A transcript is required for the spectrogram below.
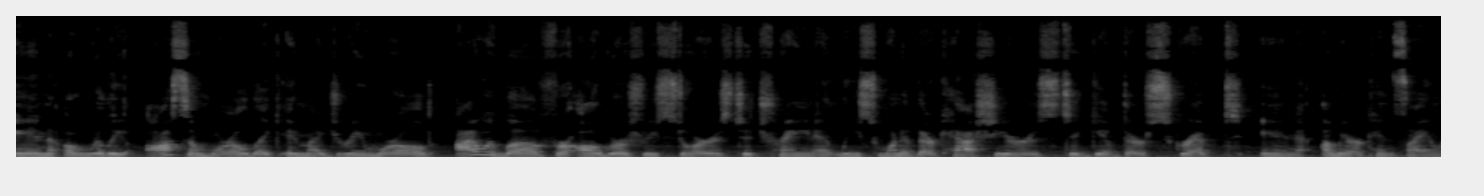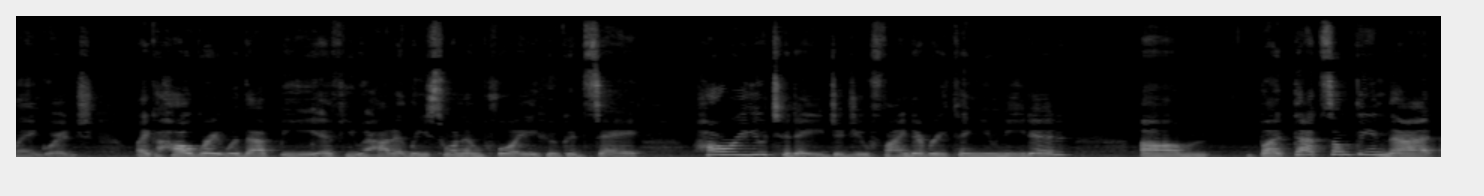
In a really awesome world, like in my dream world, I would love for all grocery stores to train at least one of their cashiers to give their script in American Sign Language. Like, how great would that be if you had at least one employee who could say, How are you today? Did you find everything you needed? Um, but that's something that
